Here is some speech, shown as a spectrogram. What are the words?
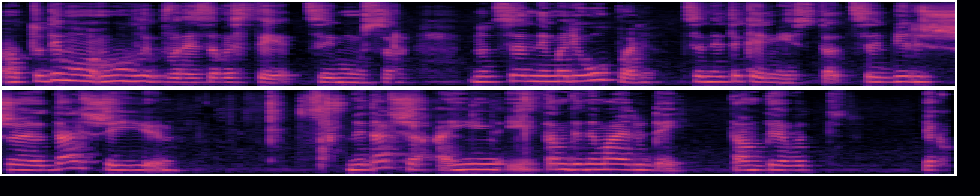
От туди могли б вони завести цей мусор. Ну це не Маріуполь, це не таке місто. Це більш далі, не далі, а і, там, де немає людей. Там, де от як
